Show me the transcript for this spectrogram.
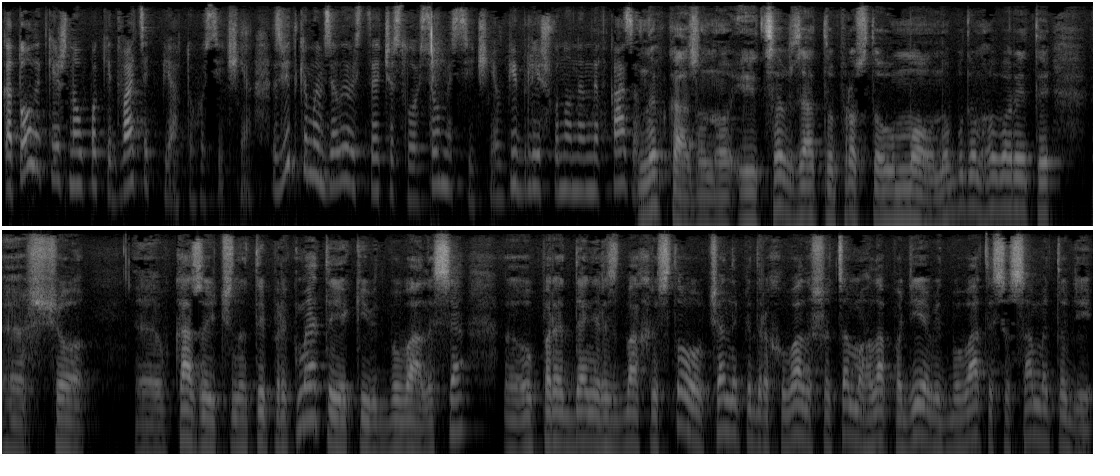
Католики ж навпаки, 25 січня. Звідки ми взяли ось це число 7 січня? В Біблії ж воно не, не вказано. Не вказано, і це взято просто умовно, будемо говорити, е, що е, вказуючи на ті прикмети, які відбувалися е, у переддень Різдва Христового, вчені підрахували, що це могла подія відбуватися саме тоді.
